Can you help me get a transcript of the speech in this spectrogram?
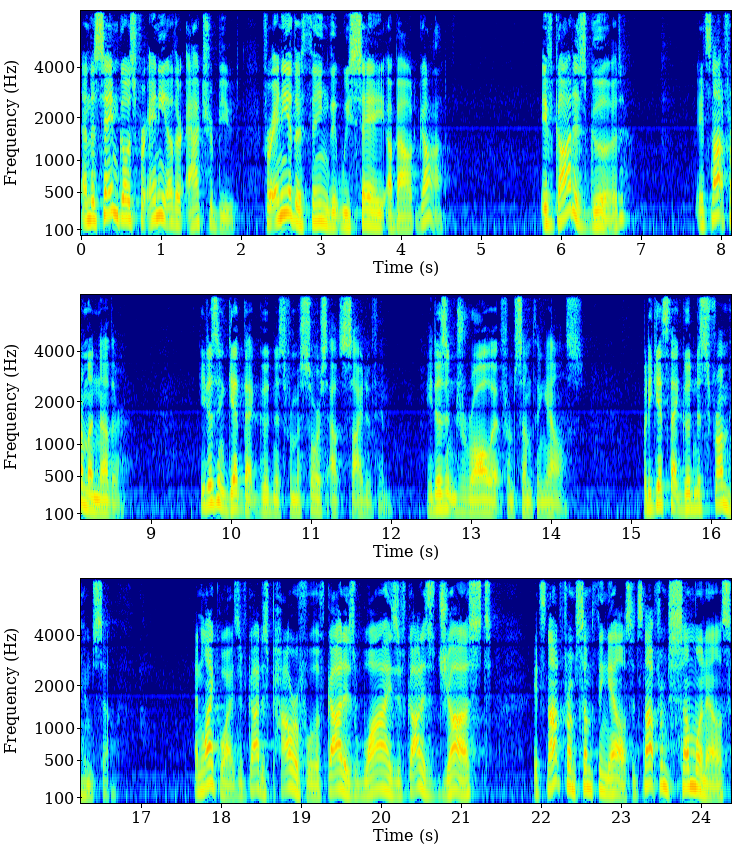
And the same goes for any other attribute, for any other thing that we say about God. If God is good, it's not from another. He doesn't get that goodness from a source outside of him, he doesn't draw it from something else. But he gets that goodness from himself. And likewise, if God is powerful, if God is wise, if God is just, it's not from something else, it's not from someone else,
